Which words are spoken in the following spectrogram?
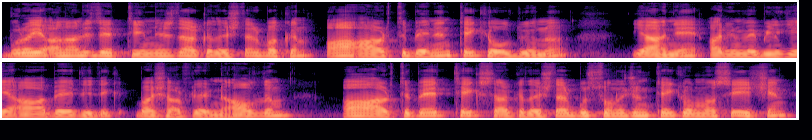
burayı analiz ettiğimizde arkadaşlar bakın A artı B'nin tek olduğunu yani Arin ve Bilge'ye A, B dedik. Baş harflerini aldım. A artı B tekse arkadaşlar. Bu sonucun tek olması için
